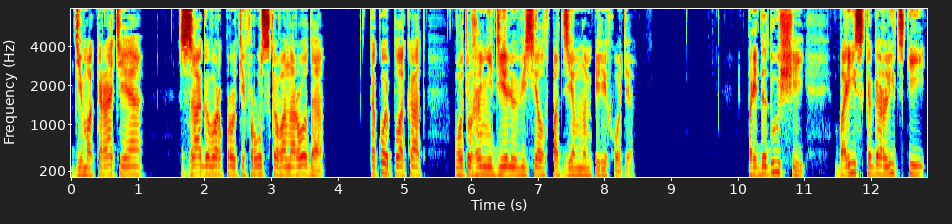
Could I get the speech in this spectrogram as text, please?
«Демократия — заговор против русского народа». Такой плакат вот уже неделю висел в подземном переходе. Предыдущий Борис Кагарлицкий,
